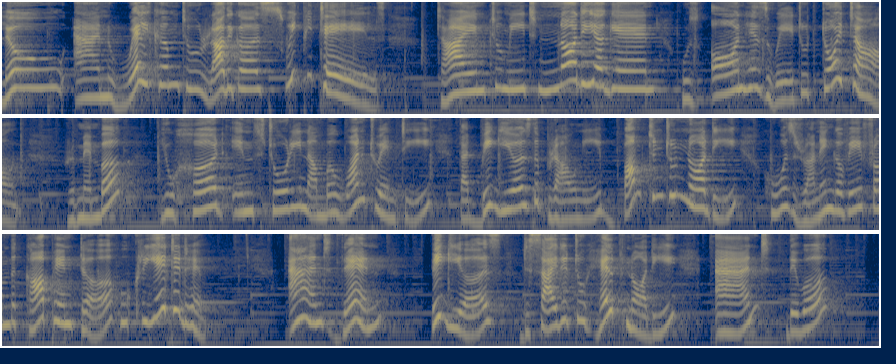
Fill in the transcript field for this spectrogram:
Hello and welcome to Radhika's Sweet Pea Tales. Time to meet Noddy again, who's on his way to Toy Town. Remember, you heard in story number 120 that Big Ears the Brownie bumped into Noddy, who was running away from the carpenter who created him. And then Big Ears decided to help Noddy and they were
